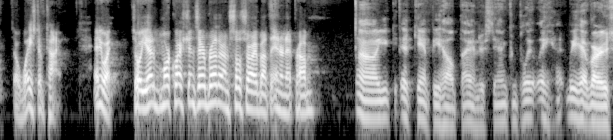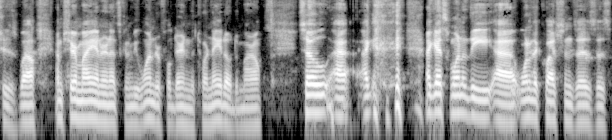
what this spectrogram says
it's a waste of time. Anyway, so you had more questions there, brother. I'm so sorry about the internet problem. Oh, you, it can't be helped. I understand completely. We have our issues as well. I'm sure my internet's going to be wonderful during the tornado tomorrow. So, uh, I, I guess one of the uh, one of the questions is is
